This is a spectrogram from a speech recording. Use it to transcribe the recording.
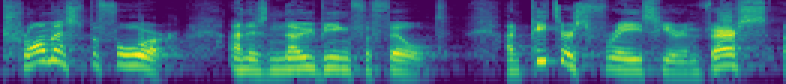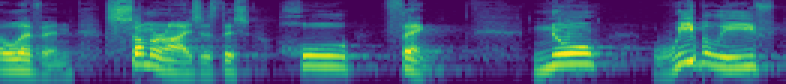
promised before and is now being fulfilled. And Peter's phrase here in verse 11 summarizes this whole thing. No, we believe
